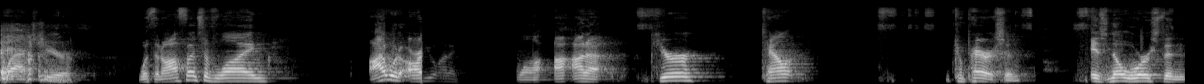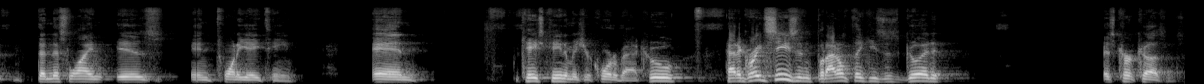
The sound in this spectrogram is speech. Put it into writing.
last year with an offensive line. I would argue on a on a pure talent comparison is no worse than than this line is in 2018. And Case Keenum is your quarterback who had a great season, but I don't think he's as good as Kirk Cousins.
